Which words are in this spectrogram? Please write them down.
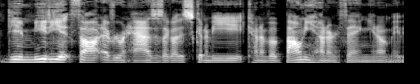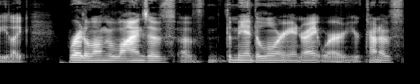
the immediate thought everyone has is like, oh, this is going to be kind of a bounty hunter thing, you know, maybe like right along the lines of of the Mandalorian, right, where you're kind of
